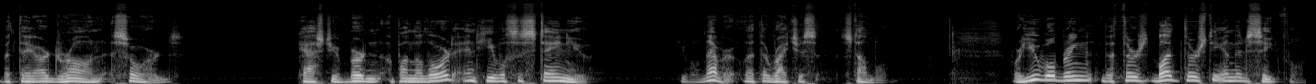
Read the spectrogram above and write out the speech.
but they are drawn swords. Cast your burden upon the Lord, and he will sustain you. He will never let the righteous stumble. For you will bring the thirst, bloodthirsty and the deceitful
